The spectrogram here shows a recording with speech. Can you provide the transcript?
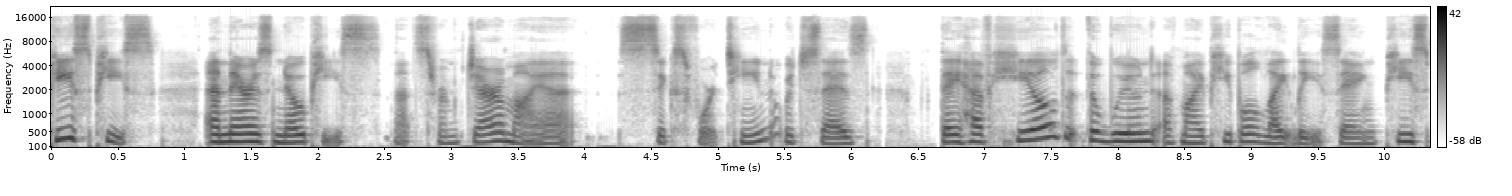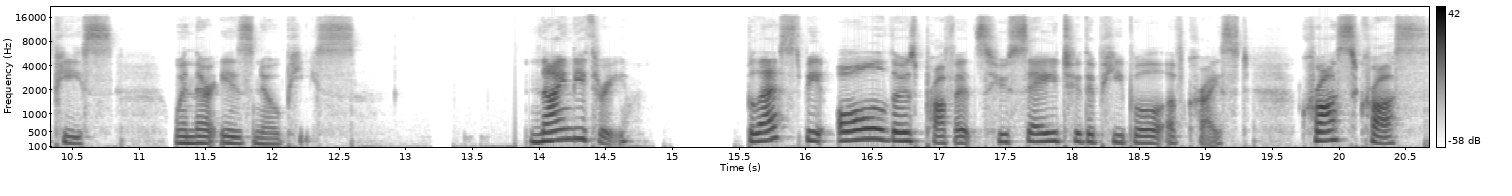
Peace, peace, and there is no peace. That's from Jeremiah 6:14, which says, They have healed the wound of my people lightly, saying, Peace, peace, when there is no peace. 93. Blessed be all those prophets who say to the people of Christ, Cross, cross,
